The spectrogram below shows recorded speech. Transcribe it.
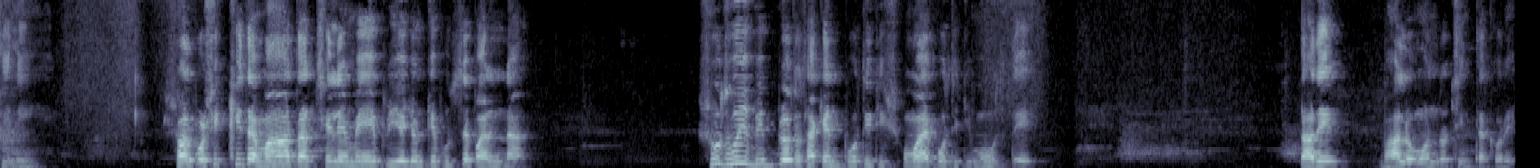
তিনি। স্বল্প শিক্ষিতা মা তার ছেলে মেয়ে প্রিয়জনকে বুঝতে পারেন না। শুধুই বিব্রত থাকেন প্রতিটি সময়, প্রতিটি মুহূর্তে। তাদের ভালো মন্দ চিন্তা করে।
